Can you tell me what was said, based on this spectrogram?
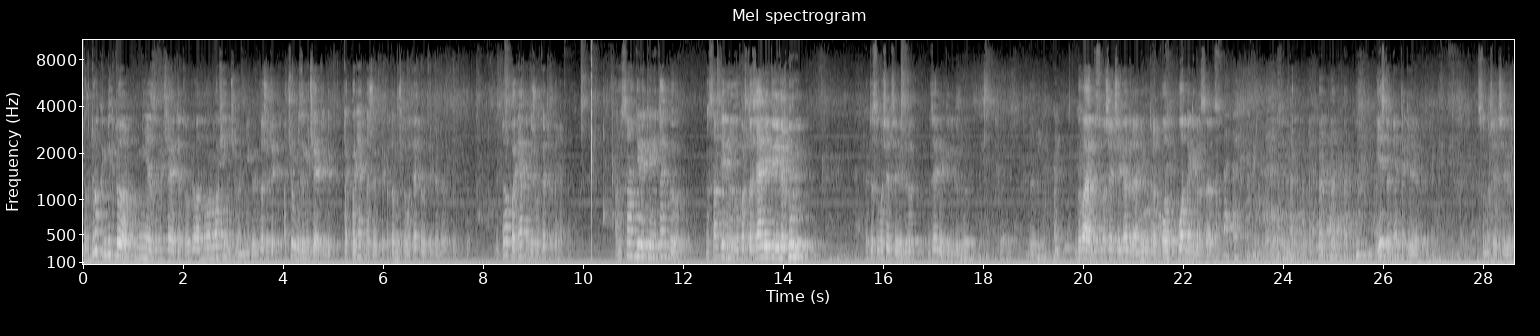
вдруг никто не замечает этого. Он, он вообще ничего не говорит. Слушайте, а что вы не замечаете? Говорит, так понятно же, ты потому что вот это у тебя, да? Да, понятно, даже вот это понятно. А на самом деле это не так было. На самом деле ну, вы просто взяли и перевернули. Это сумасшедшее ведро. Взяли и перевернули. Да. Бывают и сумасшедшие ведра, они утром под, под ноги бросаются. Есть тут нет такие сумасшедшие ведра?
